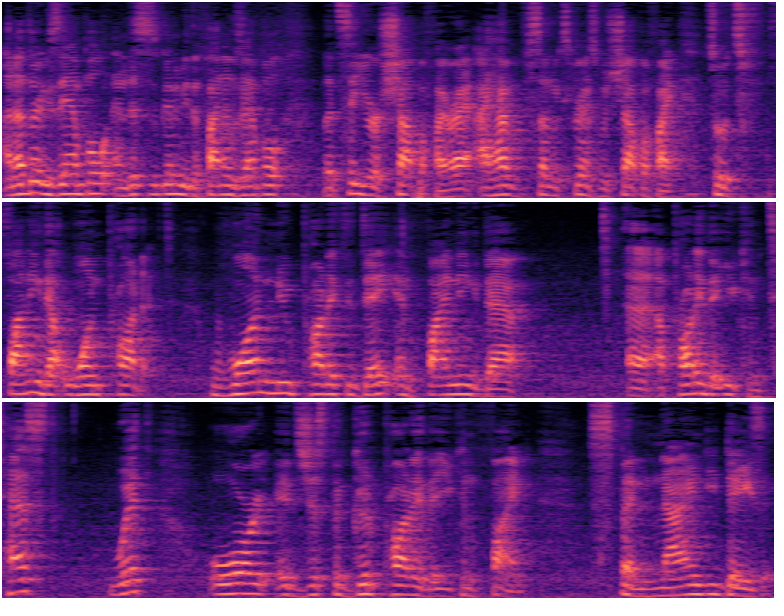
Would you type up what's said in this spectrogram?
Another example, and this is gonna be the final example, let's say you're a Shopify, right? I have some experience with Shopify. So it's finding that one product, one new product a day and finding that uh, a product that you can test with or it's just a good product that you can find. Spend 90 days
